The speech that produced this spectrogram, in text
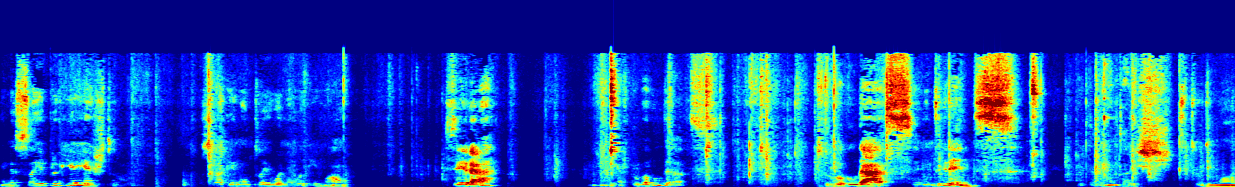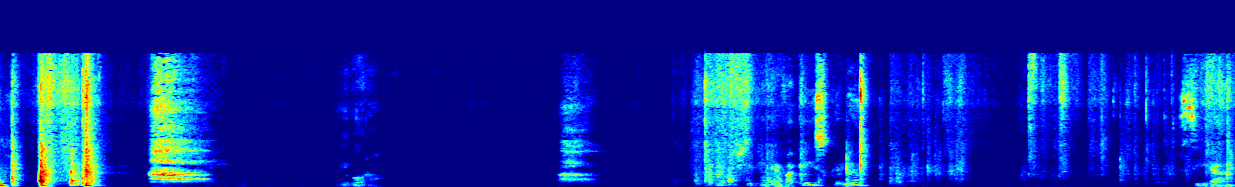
Ainda sei para que é este. Será que eu não tenho o anel aqui, não? Será? As probabilidades. probabilidade é muito grande. Tentar montar isto tudo mal. E agora? Isto aqui se calhar. Será?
